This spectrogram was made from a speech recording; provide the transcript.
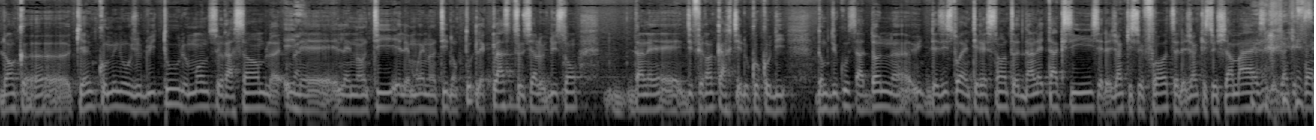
donc euh, qui est une commune où aujourd'hui tout le monde se rassemble, et les, les, nantis et les moins nantis, donc toutes les classes sociales aujourd'hui sont dans les différents quartiers de Cocody. Donc du coup, ça donne euh, des histoires intéressantes dans les taxis, c'est des gens qui se frottent, c'est des gens qui se chamaillent, c'est des gens qui font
